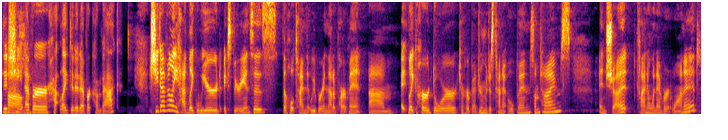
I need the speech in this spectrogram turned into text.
Did she Um, ever ha- like did it ever come back? She definitely had like weird experiences the whole time that we were in that apartment. Um it- like her door to her bedroom would just kind of open sometimes and shut kind of whenever it wanted.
